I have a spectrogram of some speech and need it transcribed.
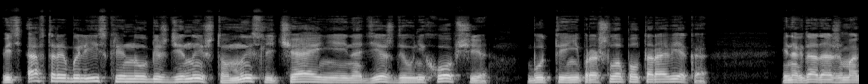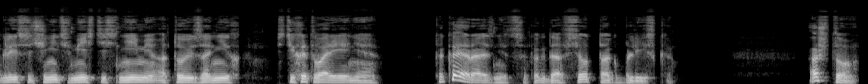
ведь авторы были искренне убеждены, что мысли, чаяния и надежды у них общие, будто и не прошло полтора века. Иногда даже могли сочинить вместе с ними, а то и за них, стихотворение. Какая разница, когда все так близко? А что,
